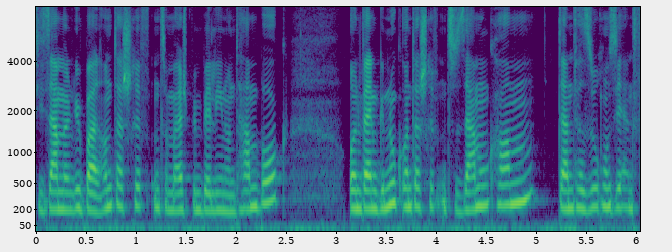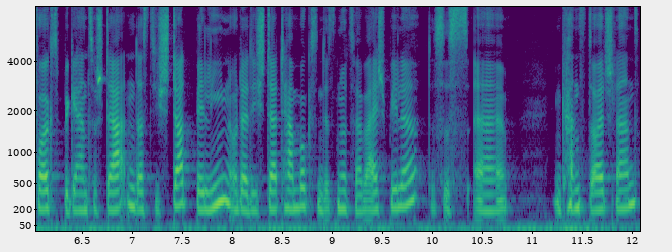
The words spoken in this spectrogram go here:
die sammeln überall Unterschriften, zum Beispiel in Berlin und Hamburg. Und wenn genug Unterschriften zusammenkommen, dann versuchen sie ein Volksbegehren zu starten, dass die Stadt Berlin oder die Stadt Hamburg sind jetzt nur zwei Beispiele, das ist äh, in ganz Deutschland,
